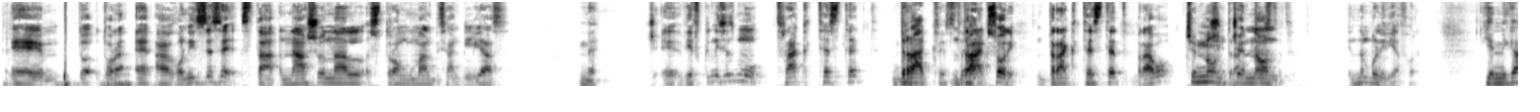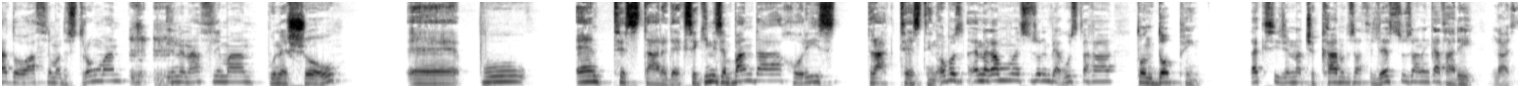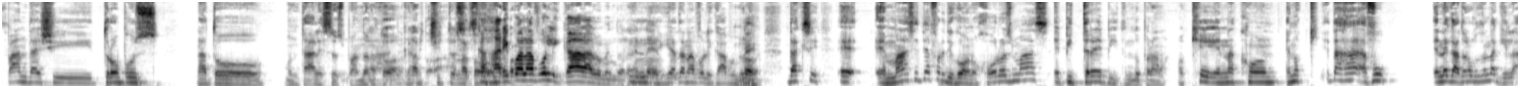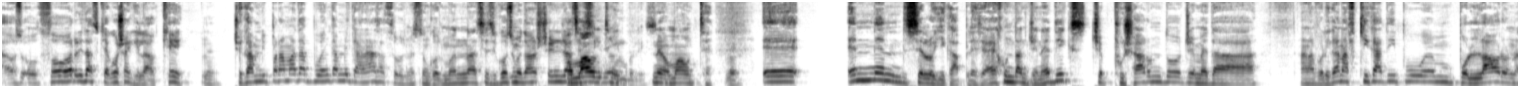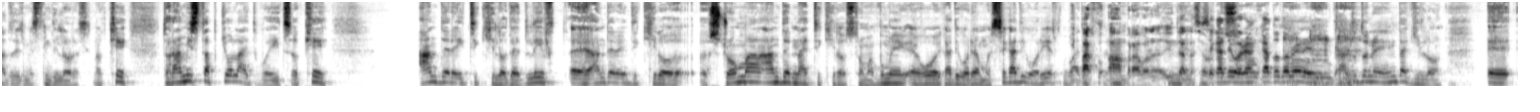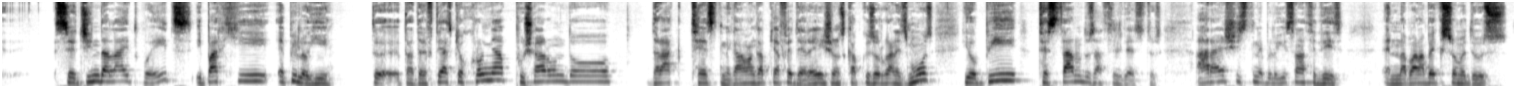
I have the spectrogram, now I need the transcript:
Ε, το- Τώρα ε, αγωνίζεσαι στα National Strongman της Αγγλίας; Ναι. Και, ε, Διευκρίνησες μου track tested; Drag. Drag, sorry. Drag tested, μπράβο. Και non-drag Και non. tested. Δεν μπορεί η διαφορά. Γενικά το άθλημα του Strongman είναι ένα άθλημα που είναι show ε, που εν τεστάρεται. Ξεκίνησε πάντα χωρίς drug testing. Όπως να κάνουμε στους Ολυμπιακούς τα είχα τον doping. Εντάξει, και να τσεκάρουν τους αθλητές τους αν είναι καθαροί. Nice. Πάντα έχει τρόπους να το μοντάλεις τους πάντων, Να να, το- κάνεις να το- τσίτωση. να το- Καθαρή που αναβολικά λαλούμε τώρα. Ναι, Ναι. για τα αναβολικά που Ναι. μιλούμε. Εντάξει, ε, εμάς είναι διαφορετικό. Ο χώρος μας επιτρέπει το πράγμα. Οκ, ένα κον. Ενώ, τα- αφού είναι 180 κιλά, ο- ο Θόρ ήταν 200 κιλά, οκ. Ναι. Και κάνει πράγματα που δεν κάνει κανένας άνθρωπος μέσα στον κόσμο. Να σε σηκώσει μετά να σου Ο Mountain που λες. Ναι, ο Mountain. Ε, εν είναι σε λογικά πλαίσια. Έχουν τα genetics και πουσάρουν το και με τα αναβολικά να βγει κάτι που είναι πολλά ώρα να το δεις μες στην τηλεόραση. Okay. Τώρα εμείς τα πιο lightweights, okay. Under 80 kilo deadlift, ε, under 80 kilo strongman, under 90 kilo strongman. Πούμε εγώ η κατηγορία μου. Σε κατηγορίες που Υπάρχουν, πάει. α, μπράβο, ήταν να σε Σε ρωτήσω. κατηγορία κάτω των 90. Κάτω των 90 κιλών. Ε, σε 60 lightweights υπάρχει επιλογή. Т- Τα τελευταία δύο χρόνια πουσάρουν το drug testing. Κάνουν κάποια federations, κάποιους οργανισμούς οι οποίοι τεστάρουν τους αθλητές τους. Άρα έχεις την επιλογή σαν αθλητής ε, να πάω να παίξω με τους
